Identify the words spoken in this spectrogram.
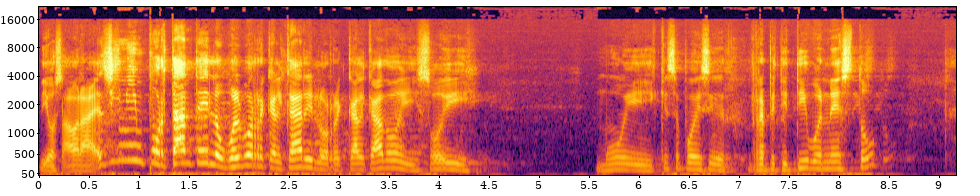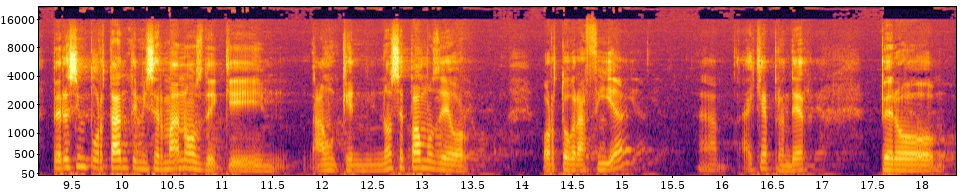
Dios. Ahora, es muy importante, lo vuelvo a recalcar y lo recalcado y soy muy, ¿qué se puede decir? Repetitivo en esto, pero es importante, mis hermanos, de que aunque no sepamos de ortografía, ah, hay que aprender, pero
